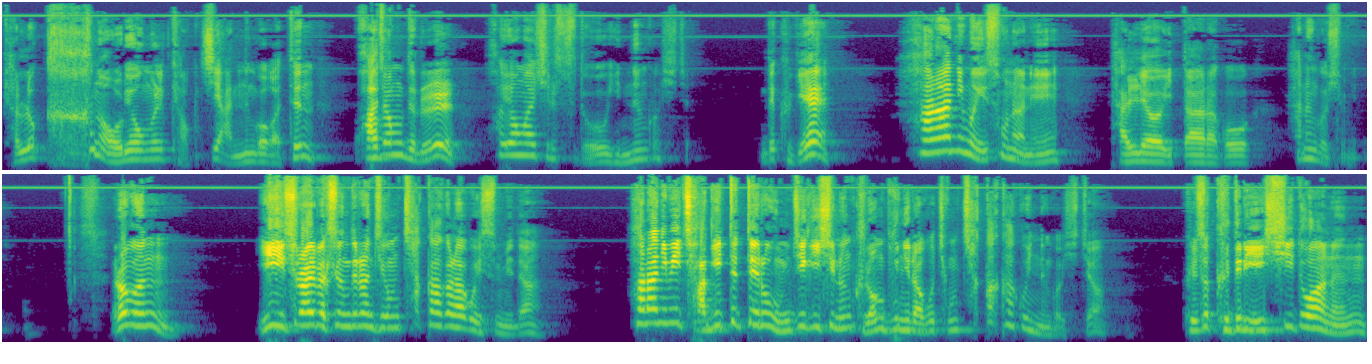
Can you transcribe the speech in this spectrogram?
별로 큰 어려움을 겪지 않는 것 같은 과정들을 허용하실 수도 있는 것이죠. 근데 그게 하나님의 손안에 달려 있다라고 하는 것입니다. 여러분, 이 이스라엘 백성들은 지금 착각을 하고 있습니다. 하나님이 자기 뜻대로 움직이시는 그런 분이라고 지금 착각하고 있는 것이죠. 그래서 그들이 시도하는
